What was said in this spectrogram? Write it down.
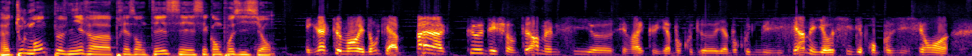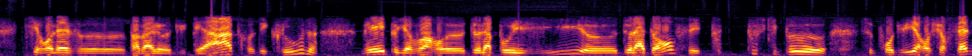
Euh, tout le monde peut venir présenter ses, ses compositions. Exactement, et donc il n'y a pas que des chanteurs, même si euh, c'est vrai qu'il y a beaucoup de, il y a beaucoup de musiciens, mais il y a aussi des propositions qui relèvent euh, pas mal euh, du théâtre, des clowns, mais il peut y avoir euh, de la poésie, de la danse et tout, tout ce qui peut se produire sur scène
